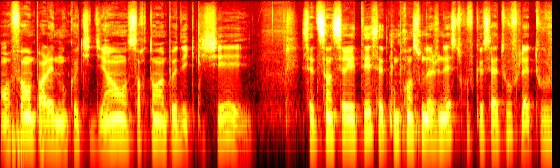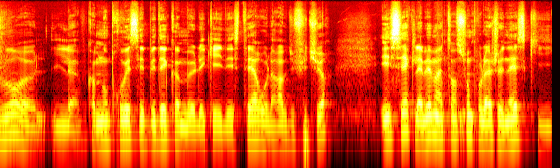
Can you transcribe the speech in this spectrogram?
Enfin, on parlait de mon quotidien en sortant un peu des clichés. Et cette sincérité, cette compréhension de la jeunesse, je trouve que Satouf l'a toujours, euh, comme l'ont prouvé ses BD comme euh, Les Cahiers d'Esther ou L'Arabe du futur. Et c'est avec la même intention pour la jeunesse qui,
